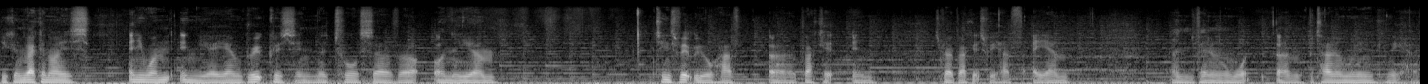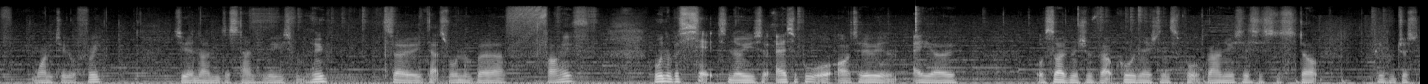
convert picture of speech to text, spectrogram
you can recognize anyone in the AM group because in the TAW server on the um, TeamSpeak we will have a bracket in square brackets. We have AM and depending on what um, battalion we're in we have one, two or three. So you don't understand who's from who. So that's rule number five. Rule number six no use of air support or artillery and AO or side missions without coordination and support of ground use this is to stop people just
